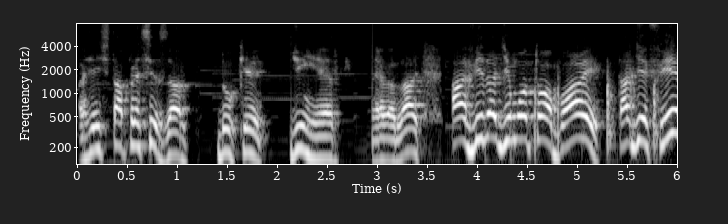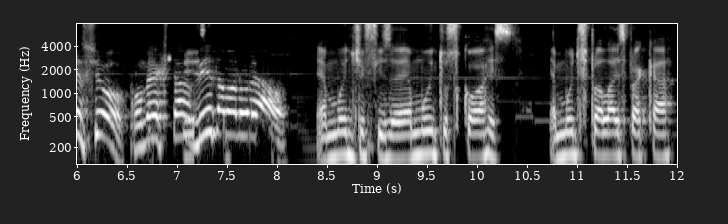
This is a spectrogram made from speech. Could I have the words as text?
A gente está precisando do que? Dinheiro. Não é verdade? A vida de motoboy tá difícil. Como é que tá a vida, Manuel? É muito difícil, é muitos corres, é muitos pra lá e pra cá.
